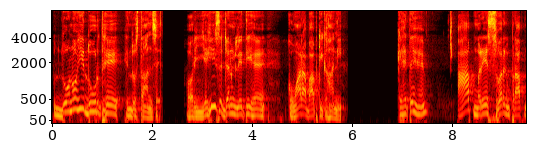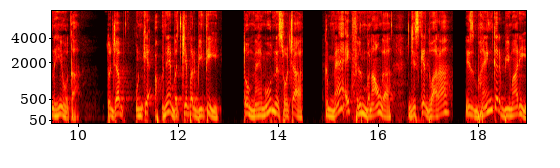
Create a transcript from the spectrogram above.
दोनों ही दूर थे हिंदुस्तान से। और यही से जन्म लेती है कुमारा बाप की कहानी। कहते हैं, आप मरे स्वर्ग प्राप्त नहीं होता तो जब उनके अपने बच्चे पर बीती तो महमूद ने सोचा कि मैं एक फ़िल्म बनाऊँगा जिसके द्वारा इस भयंकर बीमारी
